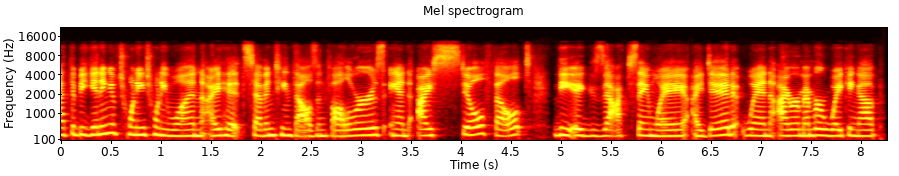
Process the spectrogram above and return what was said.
at the beginning of 2021, I hit 17,000 followers and I still felt the exact same way I did when I remember waking up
